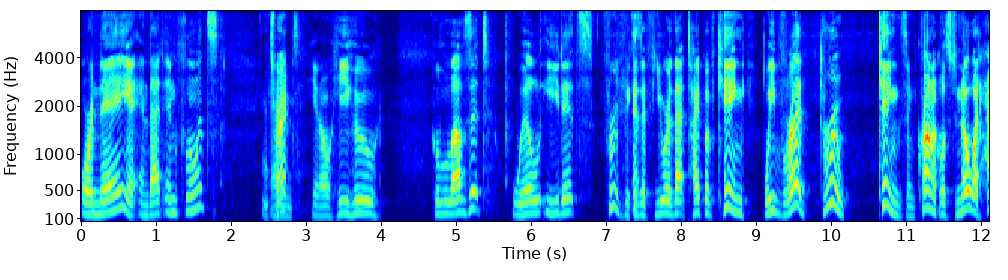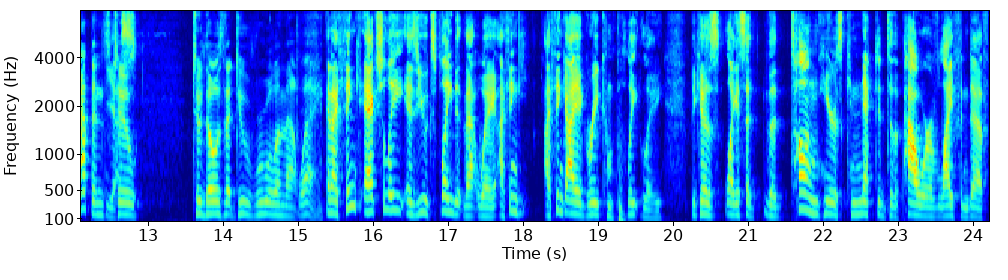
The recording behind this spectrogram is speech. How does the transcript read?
or nay and that influence. that's And, right You know, he who who loves it will eat its fruit because if you are that type of king, we've read through Kings and Chronicles to know what happens Yes. to to those that do rule in that way. And I think actually, as you explained it that way, I think I think I agree completely because, like I said, the tongue here is connected to the power of life and death,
